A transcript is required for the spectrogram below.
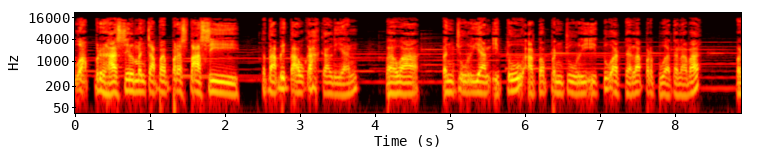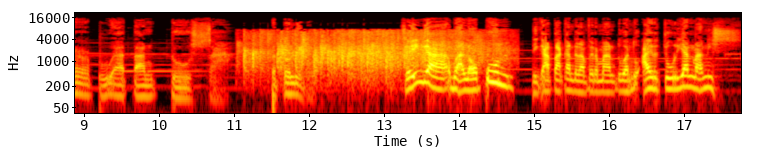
Wah berhasil mencapai prestasi. Tetapi tahukah kalian bahwa pencurian itu atau pencuri itu adalah perbuatan apa? Perbuatan dosa. Betul itu. Sehingga walaupun dikatakan dalam firman Tuhan itu air curian manis.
